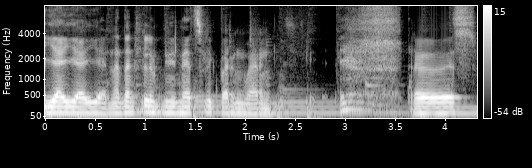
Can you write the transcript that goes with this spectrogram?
Iya iya iya nonton film di Netflix bareng-bareng. Terus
